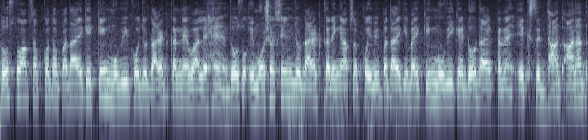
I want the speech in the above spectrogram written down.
दोस्तों, आप सबको तो पता है कि किंग मूवी को जो डायरेक्ट करने वाले हैं, दोस्तों इमोशनल सीन जो डायरेक्ट करेंगे, आप सबको ये भी पता है कि भाई किंग मूवी के दो डायरेक्टर हैं, एक सिद्धांत आनंद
